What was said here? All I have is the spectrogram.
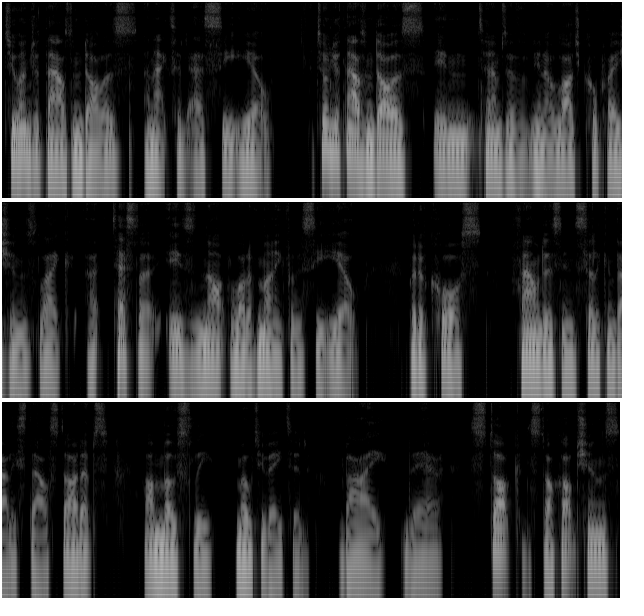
$200,000 and acted as CEO. $200,000 in terms of, you know, large corporations like uh, Tesla is not a lot of money for the CEO. But of course, founders in Silicon Valley style startups are mostly motivated by their stock and stock options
